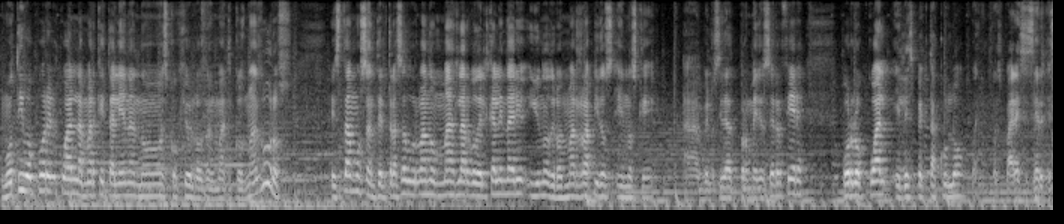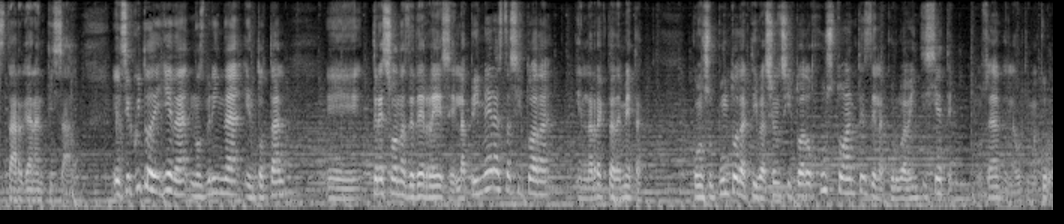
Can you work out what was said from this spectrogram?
motivo por el cual la marca italiana no escogió los neumáticos más duros. Estamos ante el trazado urbano más largo del calendario y uno de los más rápidos en los que a velocidad promedio se refiere, por lo cual el espectáculo, bueno, pues parece ser estar garantizado. El circuito de Jeddah nos brinda en total eh, tres zonas de DRS. La primera está situada en la recta de meta, con su punto de activación situado justo antes de la curva 27, o sea, de la última curva.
